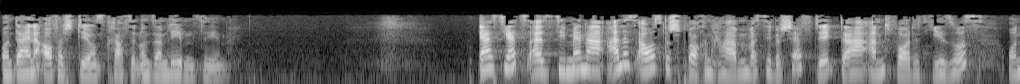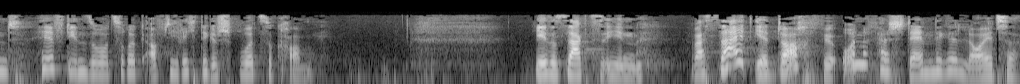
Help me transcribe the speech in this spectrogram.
und deine Auferstehungskraft in unserem Leben sehen. Erst jetzt, als die Männer alles ausgesprochen haben, was sie beschäftigt, da antwortet Jesus und hilft ihnen so zurück auf die richtige Spur zu kommen. Jesus sagt zu ihnen, was seid ihr doch für unverständige Leute?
